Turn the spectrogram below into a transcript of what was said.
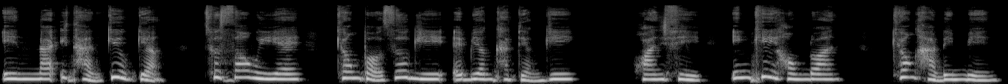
因来一探究竟，出所谓的恐怖主义的明确定义。凡是引起慌乱、恐吓人民、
